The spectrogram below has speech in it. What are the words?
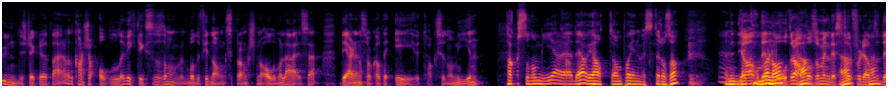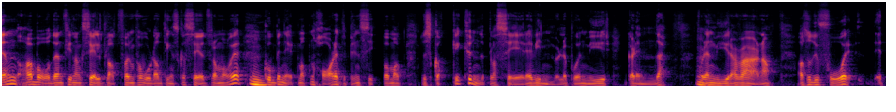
understreker dette. her, og Det kanskje aller viktigste som både finansbransjen og alle må lære seg, det er den såkalte EU-taksonomien. Taksonomi, er det har vi hatt om på Investor også. Men det Ja, den nå. må dere ha på som investor, Ja, fordi at ja. den har både en finansiell plattform for hvordan ting skal se ut framover, Mm. kombinert med at den har dette prinsippet om at du skal ikke kunne plassere vindmølle på en myr. Glem det. For Mm. en myr er verna. Altså, du får et,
